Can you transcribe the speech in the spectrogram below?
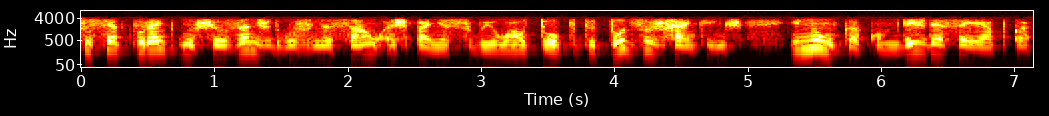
Sucede, porém, que nos seus anos de governação a Espanha subiu ao topo de todos os rankings e nunca, como desde essa época,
